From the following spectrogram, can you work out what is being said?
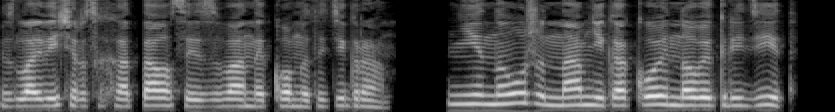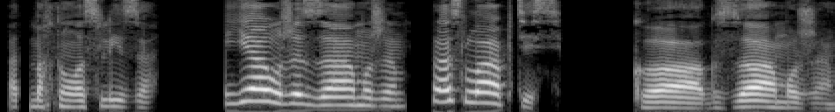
Зловеще расхохотался из ванной комнаты Тигран. «Не нужен нам никакой новый кредит», — отмахнулась Лиза. «Я уже замужем. Расслабьтесь». «Как замужем?»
